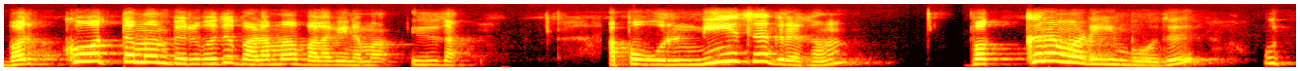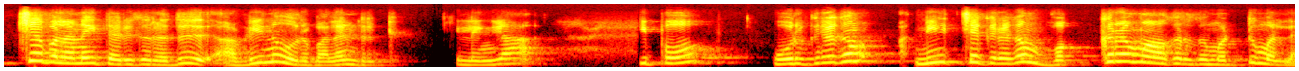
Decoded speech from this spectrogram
வர்க்கோத்தமம் பெறுவது பலமா பலவீனமா? இதுதான். அப்போ ஒரு நீச கிரகம் வக்கரம் அடையும் போது உச்ச பலனை தருகிறது அப்படின்னு ஒரு பலன் இருக்கு. இல்லைங்களா? இப்போ ஒரு கிரகம் நீச்ச கிரகம் வக்கரமாகிறது மட்டுமல்ல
